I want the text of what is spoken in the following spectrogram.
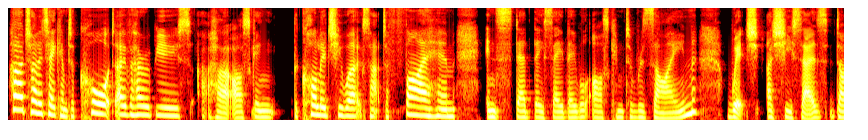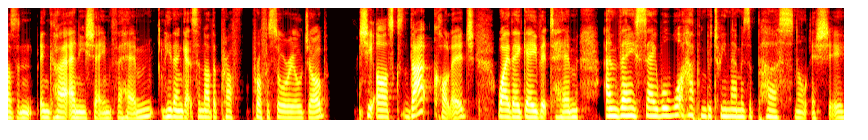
her trying to take him to court over her abuse, her asking the college he works at to fire him. Instead, they say they will ask him to resign, which, as she says, doesn't incur any shame for him. He then gets another prof- professorial job. She asks that college why they gave it to him, and they say, well, what happened between them is a personal issue.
